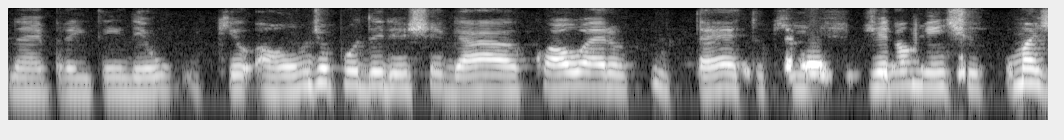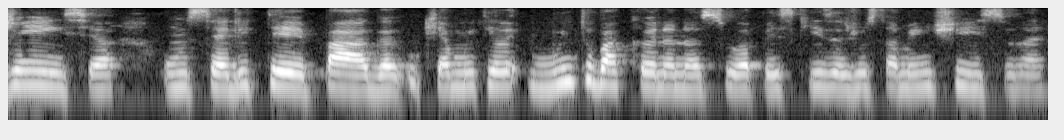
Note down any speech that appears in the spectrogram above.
né, para entender o que, aonde eu poderia chegar, qual era o teto que geralmente uma agência, um CLT paga, o que é muito, muito bacana na sua pesquisa, é justamente isso, né,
